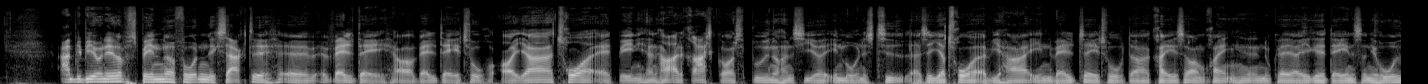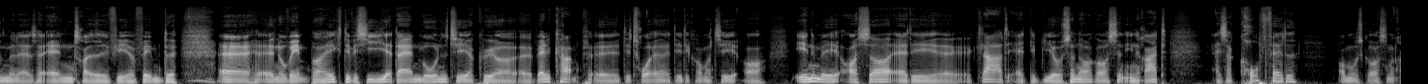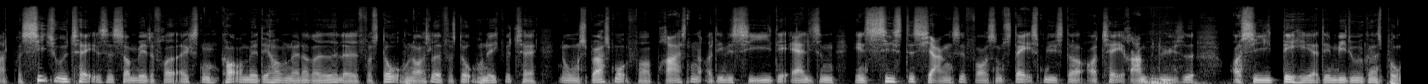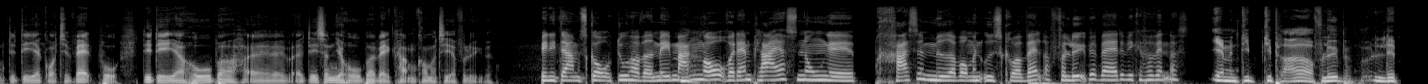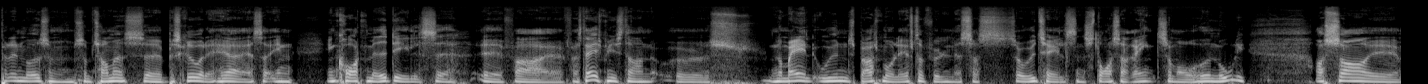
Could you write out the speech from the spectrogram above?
Jamen, det bliver jo netop spændende at få den eksakte øh, valgdag og valgdato, og jeg tror, at Benny han har et ret godt bud, når han siger en måneds tid. Altså, jeg tror, at vi har en valgdato, der kredser omkring, øh, nu kan jeg ikke dagen sådan i hovedet, men altså 2., 3., 4., 5. Øh, november. Ikke? Det vil sige, at der er en måned til at køre øh, valgkamp. Øh, det tror jeg at det, det kommer til at ende med. Og så er det øh, klart, at det bliver jo så nok også en ret altså kortfattet og måske også en ret præcis udtalelse, som Mette Frederiksen kommer med. Det har hun allerede lavet forstå. Hun har også lavet forstå, at hun ikke vil tage nogen spørgsmål fra pressen, og det vil sige, det er ligesom en sidste chance for som statsminister at tage rampelyset og sige, det her det er mit udgangspunkt, det er det, jeg går til valg på, det er det, jeg håber, øh, det er sådan, jeg håber, at valgkampen kommer til at forløbe. Benny Damsgaard, du har været med i mange år. Hvordan plejer sådan nogle øh, pressemøder, hvor man udskriver valg og forløbe? Hvad er det, vi kan forvente os? Jamen, de, de plejer at forløbe lidt på den måde, som, som Thomas øh, beskriver det her. Altså en, en kort meddelelse øh, fra, øh, fra statsministeren, øh, normalt uden spørgsmål efterfølgende, så, så udtalelsen står så rent som overhovedet muligt. Og så, øh,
